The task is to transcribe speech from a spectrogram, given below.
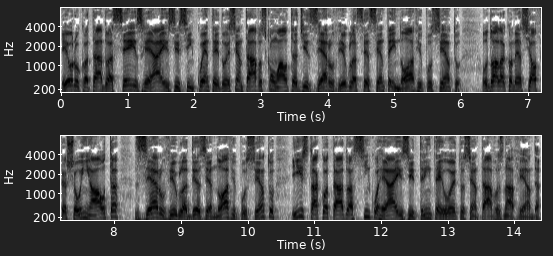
Euro cotado a R$ 6,52 com alta de 0,69%. O dólar comercial fechou em alta 0,19% e está cotado a R$ 5,38 na venda.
